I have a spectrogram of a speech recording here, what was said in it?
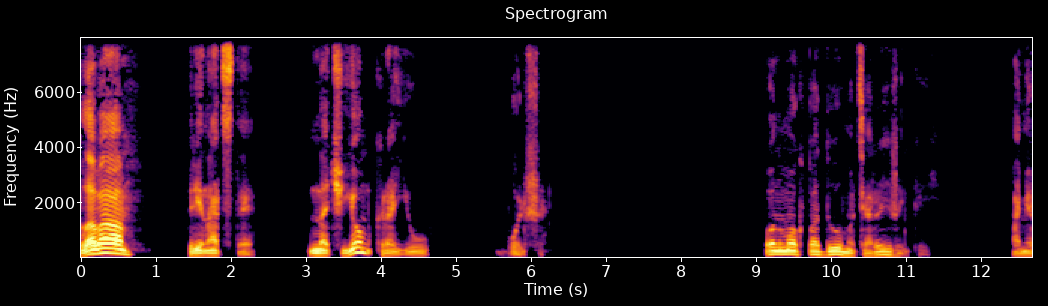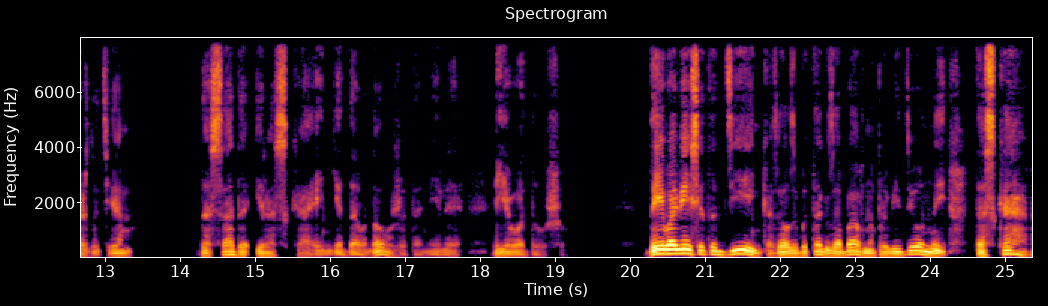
Глава тринадцатая. На чьем краю больше? Он мог подумать о рыженькой, а между тем досада и раскаяние давно уже томили его душу. Да и во весь этот день, казалось бы, так забавно проведенный, тоска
